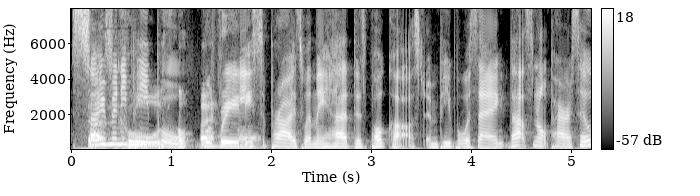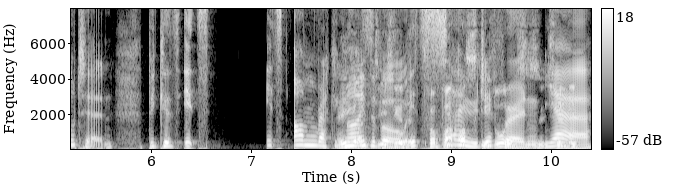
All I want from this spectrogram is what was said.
so many cool, people were really surprised when they heard this podcast, and people were saying that's not Paris Hilton because it's it's unrecognizable. a it's so voice, different. isn't yeah.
